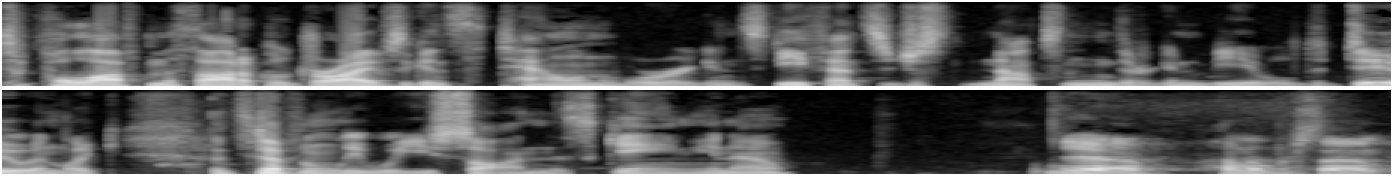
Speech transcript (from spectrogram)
to pull off methodical drives against the talent of Oregon's defense is just not something they're going to be able to do and like that's definitely what you saw in this game you know yeah 100%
